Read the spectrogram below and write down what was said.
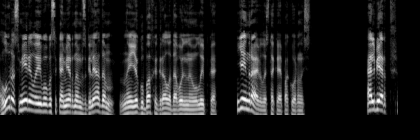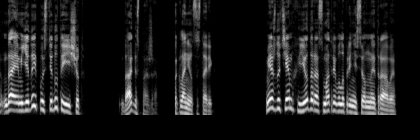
Лура смерила его высокомерным взглядом, на ее губах играла довольная улыбка. Ей нравилась такая покорность. «Альберт, дай им еды, пусть идут и ищут». «Да, госпожа», — поклонился старик. Между тем Хьода рассматривала принесенные травы.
